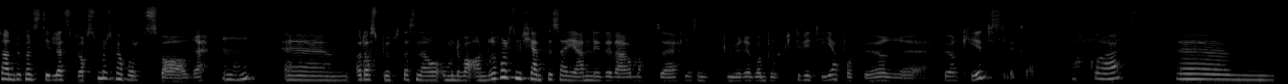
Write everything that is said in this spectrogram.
sånn, du kan stille et spørsmål, så kan folk svare. Mhm. Eh, og da spurte jeg sånn om det var andre folk som kjente seg igjen i det der om at eh, liksom, Guri, hva brukte vi tida på før, uh, før kids, liksom? Akkurat. Um,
